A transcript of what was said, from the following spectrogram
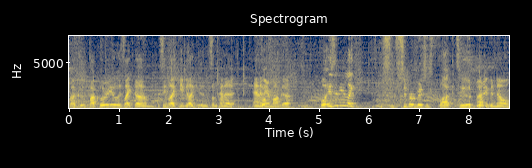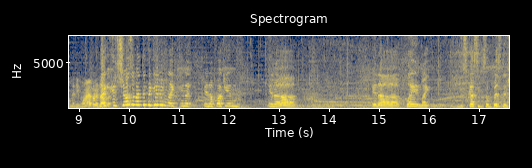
Baku- Bakuryu is like um it seems like he'd be like in some kind of anime or manga. well, isn't he like super rich as fuck too? I don't even know anymore. I don't know. Like it shows him at the beginning, like in a in a fucking in a in a plane, like discussing some business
